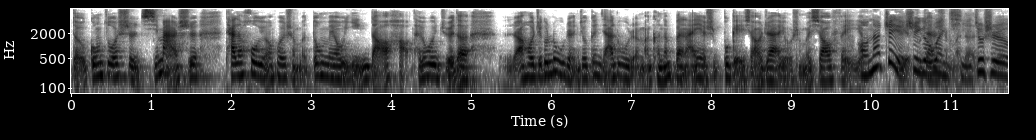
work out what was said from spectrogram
的工作室起码是他的后援会什么都没有引导好，他就会觉得。然后这个路人就更加路人嘛，可能本来也是不给肖战有什么消费。哦，那这也是一个问题，就是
